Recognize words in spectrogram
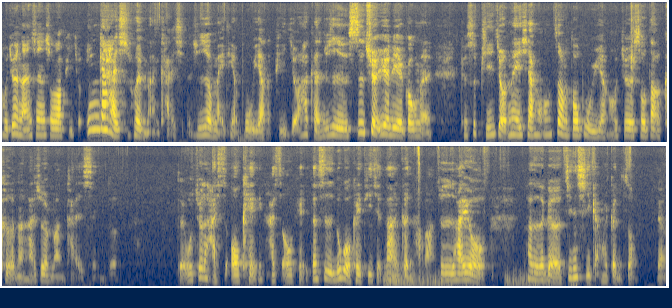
我觉得男生收到啤酒应该还是会蛮开心的，就是有每天有不一样的啤酒，他可能就是失去了阅历的功能，可是啤酒那一箱哦这么多不一样，我觉得收到可能还是会蛮开心的。对，我觉得还是 OK，还是 OK。但是如果可以提前，当然更好啦，就是还有他的那个惊喜感会更重，这样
